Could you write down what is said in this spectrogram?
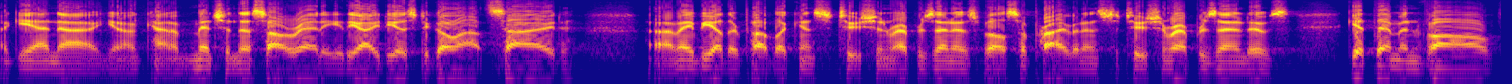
Again, uh, you know, kind of mentioned this already. The idea is to go outside, uh, maybe other public institution representatives, but also private institution representatives, get them involved.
